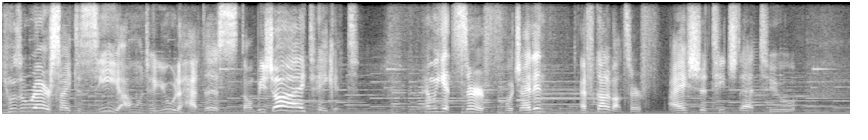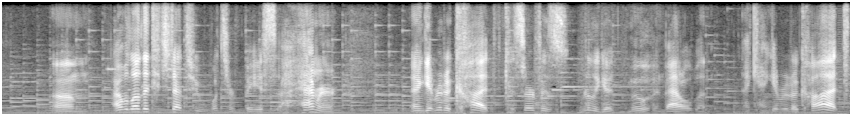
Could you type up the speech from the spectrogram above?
It was a rare sight to see. I wanted you to have this. Don't be shy. Take it. And we get Surf, which I didn't... I forgot about Surf. I should teach that to... Um, I would love to teach that to, what's her face? A Hammer. And get rid of Cut, because Surf is really good move in battle, but I can't get rid of Cut.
